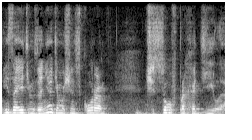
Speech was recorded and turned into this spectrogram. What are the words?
И за этим занятием очень скоро часов проходило.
